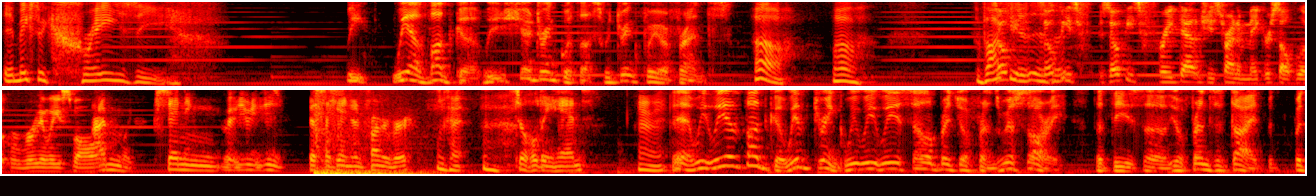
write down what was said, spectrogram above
it makes me crazy. We we have vodka. We share drink with us. We drink for your friends. Oh, well, vodka Zofie, is Zofie's Zofie's freaked out and she's trying to make herself look really small. I'm Like, standing as best I can in front of her, okay. still holding hand. All right. Yeah, we, we have vodka. We have drink. We, we we celebrate your friends. We're sorry that these uh, your friends have died, but but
